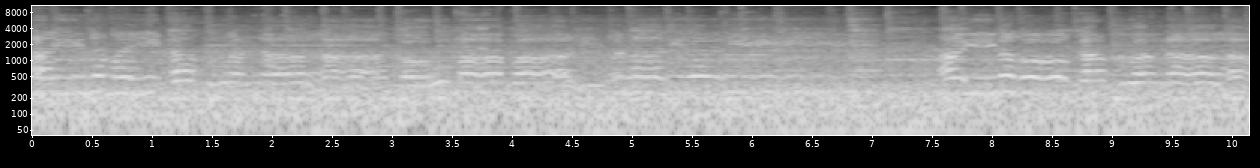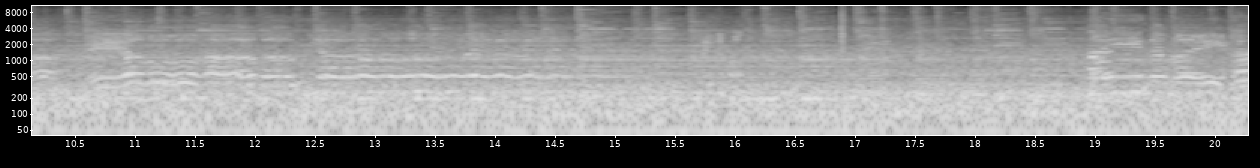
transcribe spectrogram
Aina mai ka puana la kou mapari malari lari Aina ho ka puana la e aloha mauia Aina mai ka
